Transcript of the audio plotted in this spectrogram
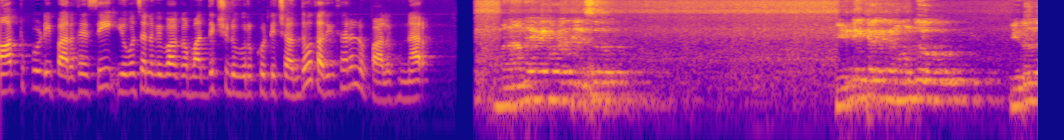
మార్టుపూడి పరదేశి యువజన విభాగం అధ్యక్షుడు ఉరుకుటి చందు తదితరులు పాల్గొన్నారు. ఎన్నికలకు ముందు ఈరోజు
